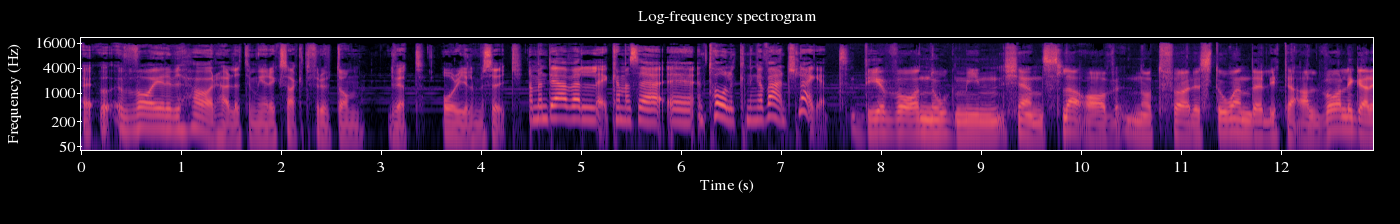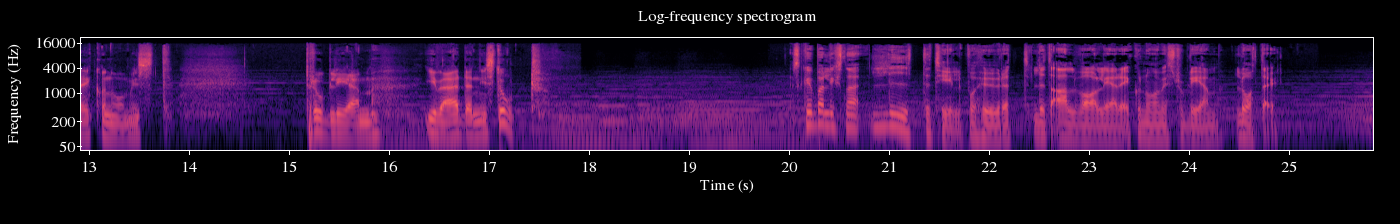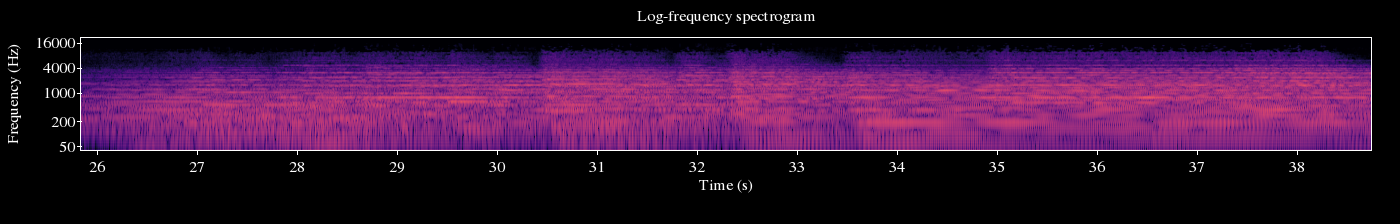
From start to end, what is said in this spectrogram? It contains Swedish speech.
Eh, vad är det vi hör här lite mer exakt förutom du vet, orgelmusik? Ja, men det är väl, kan man säga, en tolkning av världsläget. Det var nog min känsla av något förestående lite allvarligare ekonomiskt problem i världen i stort. Ska vi bara lyssna lite till på hur ett lite allvarligare ekonomiskt problem låter?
